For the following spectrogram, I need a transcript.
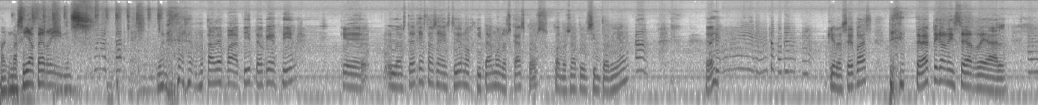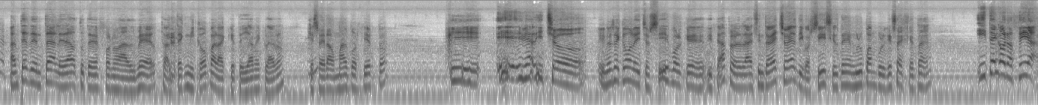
Magmasía Perrins. Buenas tardes. Buenas tardes para ti. Tengo que decir que los tres que estamos en el estudio nos quitamos los cascos cuando suena tu sintonía. ¿Eh? Que lo sepas. Te, te voy a explicar una historia real. Antes de entrar le he dado tu teléfono a Albert, al técnico, para que te llame, claro. Que eso era un mal, por cierto. Y, y- y me ha dicho, y no sé cómo le he dicho, sí, porque dice, ah, pero la sintonía ha hecho él. Digo, sí, sí, él tenía un grupo hamburguesa de Geta, ¿eh? Y te conocía.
